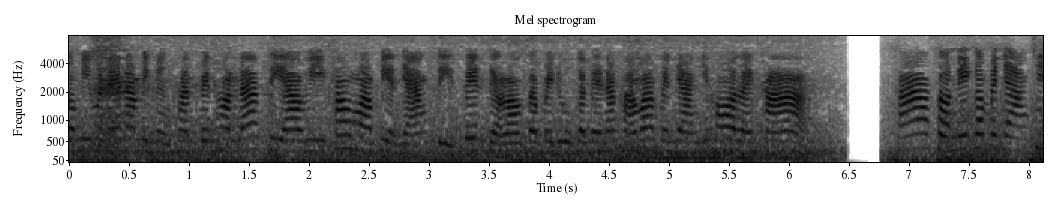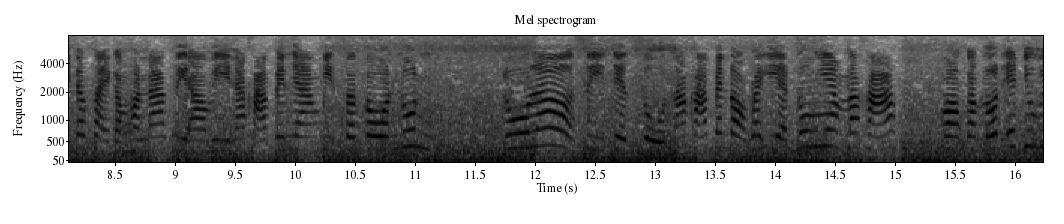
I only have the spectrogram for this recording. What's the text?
ก็มีมาแนะนำอีกหนึ่งคันเป็น Honda CRV เข้ามาเปลี่ยนยางสีเส้น เดี๋ยวเราจะไปดูกันเลยนะคะ ว่าเป็นยางยี่ห้ออะไรค่ะ ค่ะส่วนนี้ก็เป็นยางที่จะใส่กับ Honda CRV นะคะ เป็นยางบิดสโตนรุ่น Ruler 470 นะคะ เป็นดอกละเอียดนุ่มเงียบนะคะ เหมาะกับรถ SUV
